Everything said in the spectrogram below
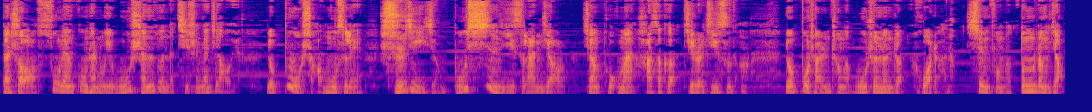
但受苏联共产主义无神论的几十年教育，有不少穆斯林实际已经不信伊斯兰教了。像土库曼、哈萨克、吉尔吉斯等，有不少人成了无神论者，或者呢信奉了东正教，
